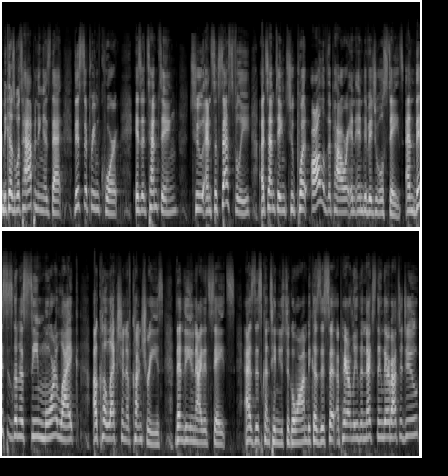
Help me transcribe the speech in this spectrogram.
because what's happening is that this Supreme Court is attempting to and successfully attempting to put all of the power in individual states. And this is going to seem more like a collection of countries than the United States as this continues to go on because this apparently the next thing they're about to do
